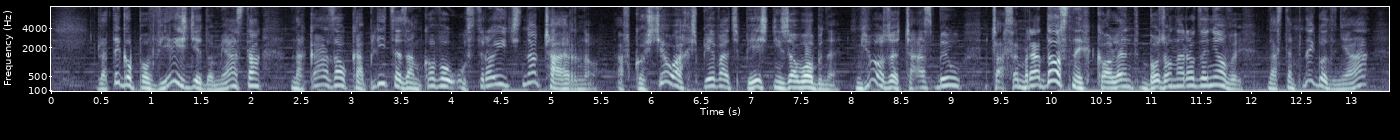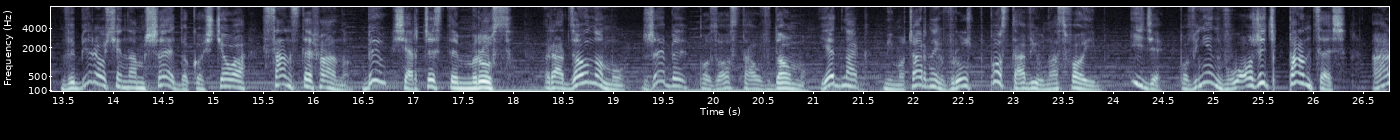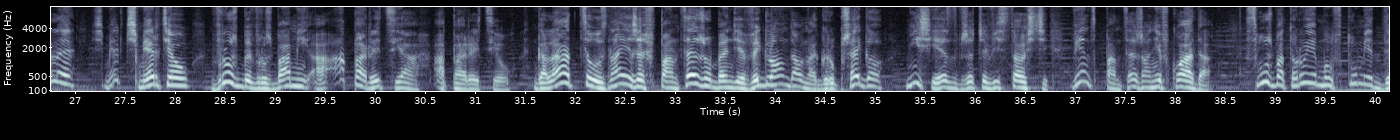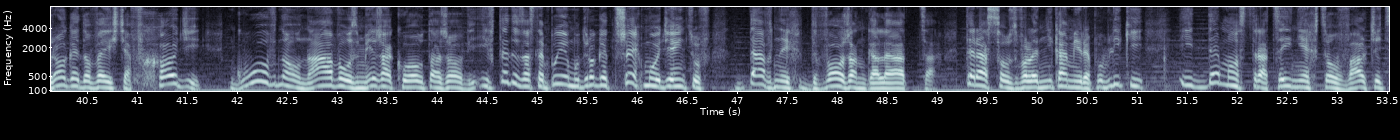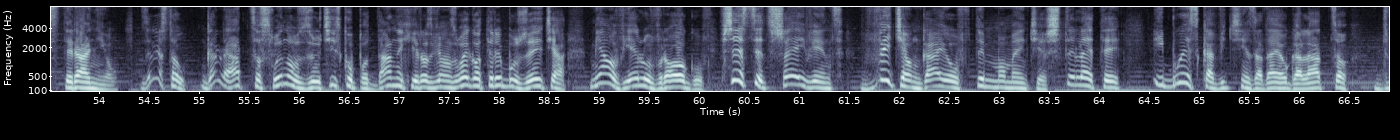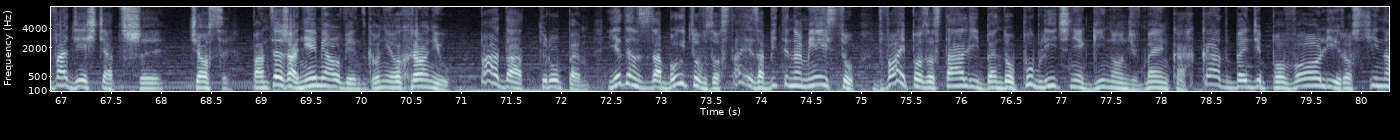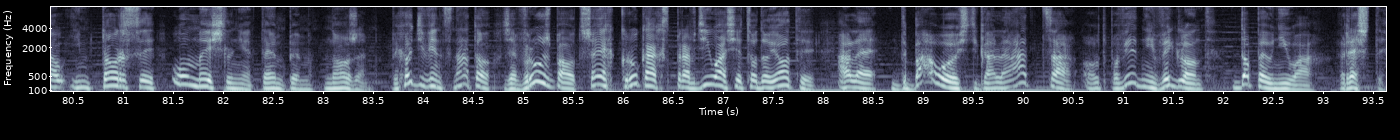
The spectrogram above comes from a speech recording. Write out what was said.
Dlatego po wjeździe do miasta nakazał kaplicę zamkową ustroić na czarno, a w kościołach śpiewać pieśni żałobne, mimo że czas był czasem radosnych kolęd bożonarodzeniowych. Następnego dnia wybierał się na mszę do kościoła San Stefano. Był siarczysty mróz. Radzono mu, żeby pozostał w domu. Jednak, mimo czarnych wróżb, postawił na swoim. Idzie, powinien włożyć pancerz, ale śmierć śmiercią, wróżby wróżbami, a aparycja aparycją. Galeazzo uznaje, że w pancerzu będzie wyglądał na grubszego niż jest w rzeczywistości, więc pancerza nie wkłada. Służba toruje mu w tłumie drogę do wejścia. Wchodzi, główną nawą zmierza ku ołtarzowi i wtedy zastępuje mu drogę trzech młodzieńców, dawnych dworzan Galeazza. Teraz są zwolennikami republiki i demonstracyjnie chcą walczyć z tyranią. Zresztą Galeazzo słynął z ucisku poddanych i rozwiązłego trybu życia. Miał wielu wrogów. Wszyscy trzej więc wyciągają w tym momencie sztylety i błyskawicznie zadają Galeazzo 23 ciosy. Pancerza nie miał, więc go nie ochronił. Pada trupem. Jeden z zabójców zostaje zabity na miejscu. Dwaj pozostali będą publicznie ginąć w mękach. Kat będzie powoli rozcinał im torsy umyślnie tępym nożem. Wychodzi więc na to, że wróżba o trzech krukach sprawdziła się co do Joty, ale dbałość Galeazza o odpowiedni wygląd dopełniła reszty.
